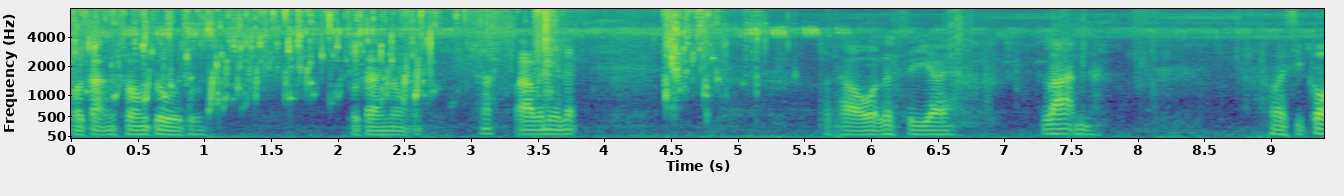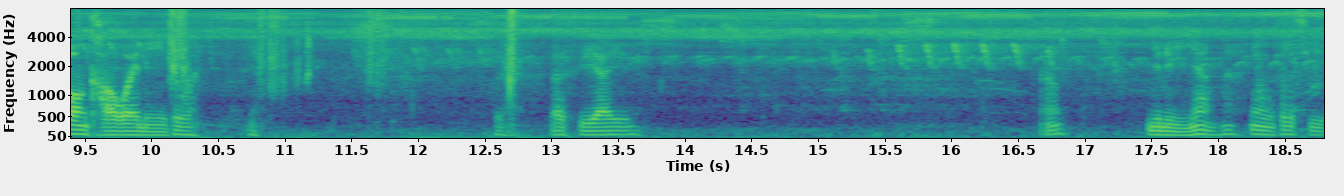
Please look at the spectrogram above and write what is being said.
ปลากลางสองตัวทุกปลากลางน้อยฮะปลาวันนี้แหละปลาเทารัสเซียล้านนะเอาสิกองเขาไว้นี่ทุกคนนี่รัสเซียอยู่ เอ้าอยู่นี่ยังนะยังไม่รัสเซีย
